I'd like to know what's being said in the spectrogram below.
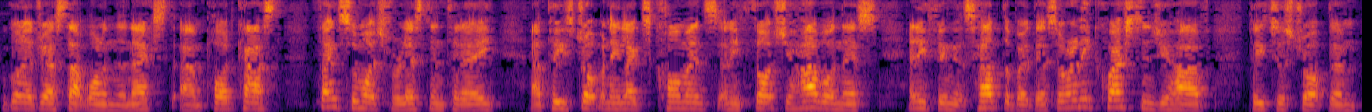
We're going to address that one in the next um, podcast. Thanks so much for listening today. Uh, please drop any likes, comments, any thoughts you have on this, anything that's helped about this, or any questions you have, please just drop them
